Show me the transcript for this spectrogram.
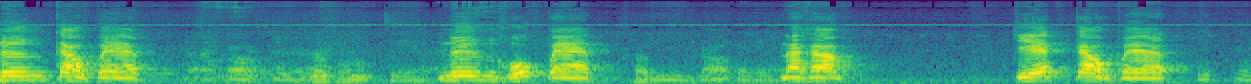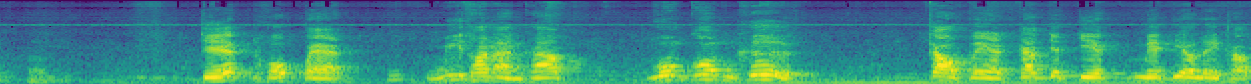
หนึ่งเก้าแปดครับหนึ่งหกแปดครับนะครับเจ็ดเก้าแปดเจ็ดหกแปดมีเท่านั้นครับ วงกลมคือเก้าแปดกับเจ็ดเจ็ดเม็ดเดียวเลยครับ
